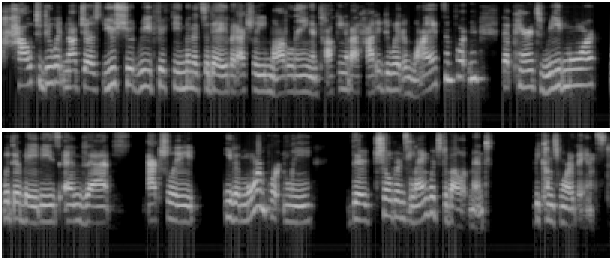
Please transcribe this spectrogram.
how to do it, not just you should read 15 minutes a day, but actually modeling and talking about how to do it and why it's important that parents read more with their babies and that actually, even more importantly, their children's language development becomes more advanced.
